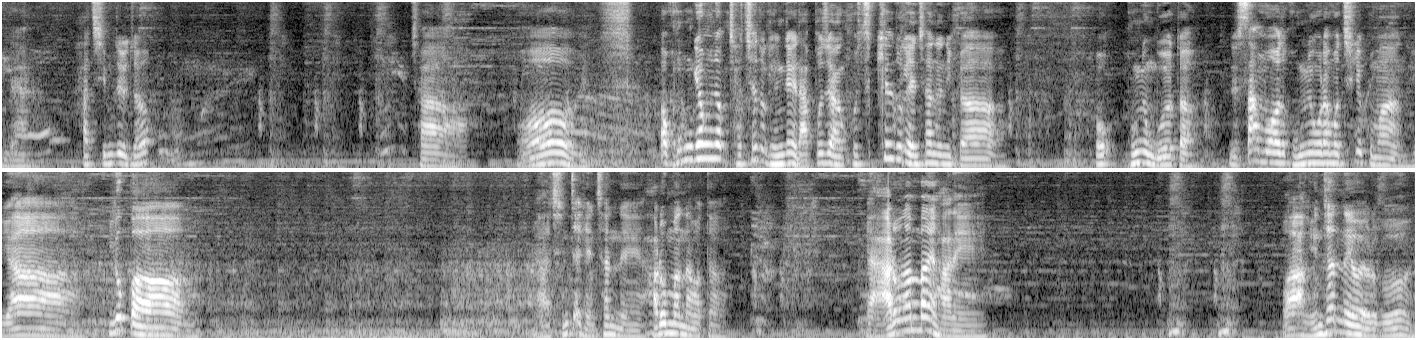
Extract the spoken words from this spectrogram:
네 하치 힘들죠 자 어, 아, 공격력 자체도 굉장히 나쁘지 않고 스킬도 괜찮으니까. 어 공룡 모였다. 싹 모아서 공룡을 한번 치겠구만. 야 이것 봐 야 진짜 괜찮네. 아론만 남았다. 야 아론 한 방에 가네. 와 괜찮네요 여러분.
